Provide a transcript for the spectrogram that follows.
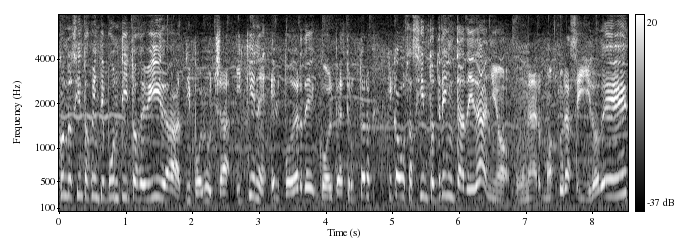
con 220 puntitos de vida tipo lucha y tiene el poder de golpe destructor que causa 130 de daño. Una hermosura seguido de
